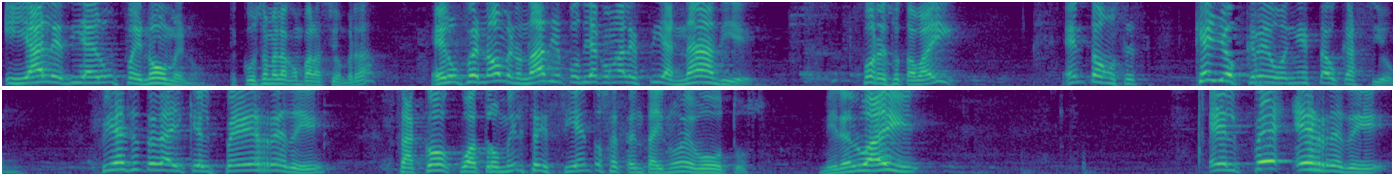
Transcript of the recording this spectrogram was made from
Y Alex Díaz era un fenómeno. Escúchame la comparación, ¿verdad? Era un fenómeno. Nadie podía con Alex Díaz, nadie. Por eso estaba ahí. Entonces, ¿qué yo creo en esta ocasión? Fíjense ustedes ahí que el PRD sacó 4.679 votos. Mírenlo ahí. El PRD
